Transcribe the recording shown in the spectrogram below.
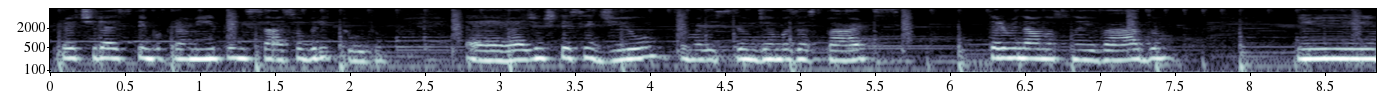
para eu tirar esse tempo para mim e pensar sobre tudo. É, a gente decidiu, foi uma decisão de ambas as partes, terminar o nosso noivado e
